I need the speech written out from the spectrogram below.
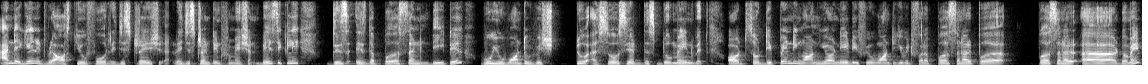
And again, it will ask you for registration, registrant information. Basically, this is the person detail who you want to wish to associate this domain with. Also depending on your need if you want to give it for a personal per personal uh, domain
